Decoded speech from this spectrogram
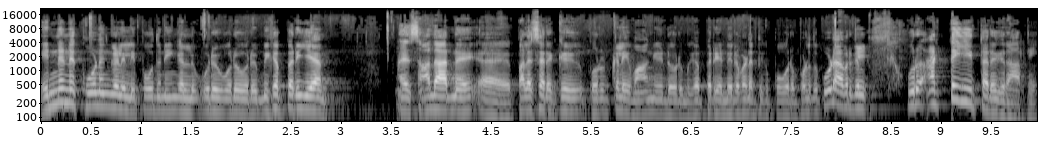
என்னென்ன கோணங்களில் இப்போது நீங்கள் ஒரு ஒரு ஒரு மிகப்பெரிய சாதாரண பலசரக்கு பொருட்களை வாங்குகின்ற ஒரு மிகப்பெரிய நிறுவனத்துக்கு போகிற பொழுது கூட அவர்கள் ஒரு அட்டையை தருகிறார்கள்.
